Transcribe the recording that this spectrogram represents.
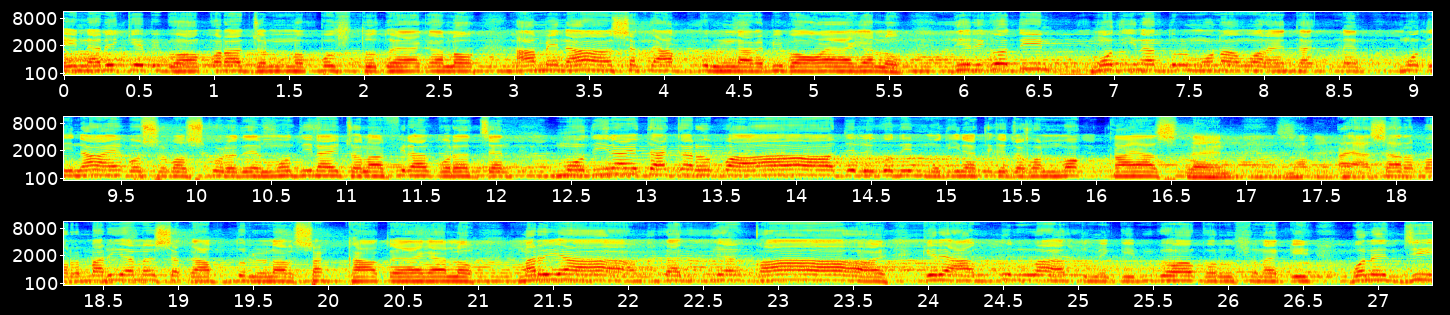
এই নারীকে বিবাহ করার জন্য প্রস্তুত হয়ে গেল। আমিনার সাথে আবদুল্লাহর বিবাহ হয়ে গেল। দীর্ঘদিন মদিনাতুল মোনাওয়ারায় থাকলেন। মদিনায় বসবাস করে দেন, মদিনায় চলাফেরা করেছেন। মদিনায় থাকার পর দীর্ঘদিন মদিনা থেকে যখন মক্কায় আসলেন, মক্কায় আসার পর মারিয়ামের সাথে আবদুল্লার সাক্ষাৎ হয়ে গেল। মারিয়াম ডাক দিয়ে কে রে আবদুল্লাহ, তুমি কি বিবাহ করছ নাকি? বলে, জি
